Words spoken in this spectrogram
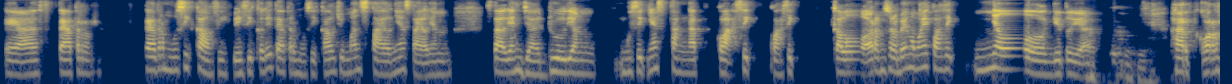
kayak teater teater musikal sih, basically teater musikal, cuman stylenya style yang style yang jadul, yang musiknya sangat klasik, klasik kalau orang Surabaya ngomongnya klasik nyel gitu ya. Hardcore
